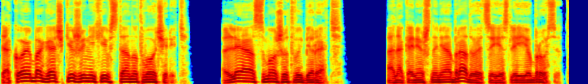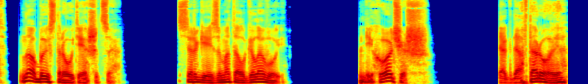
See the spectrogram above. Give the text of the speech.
Такой богачки женихи встанут в очередь. Леа сможет выбирать. Она, конечно, не обрадуется, если ее бросят, но быстро утешится. Сергей замотал головой. «Не хочешь? Тогда второе.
